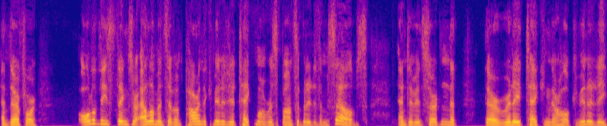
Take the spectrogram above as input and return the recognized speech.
and therefore, all of these things are elements of empowering the community to take more responsibility to themselves and to be certain that they're really taking their whole community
